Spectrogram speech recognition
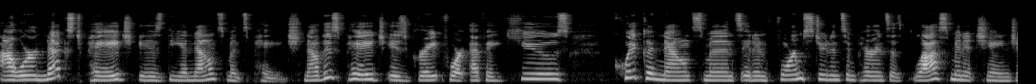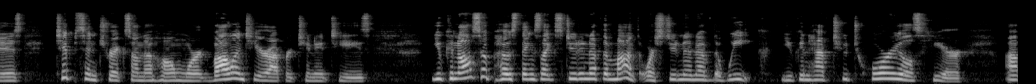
Our next page is the announcements page. Now this page is great for FAQs, quick announcements. It informs students and parents of last minute changes, tips and tricks on the homework, volunteer opportunities, you can also post things like student of the month or student of the week. You can have tutorials here, uh,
